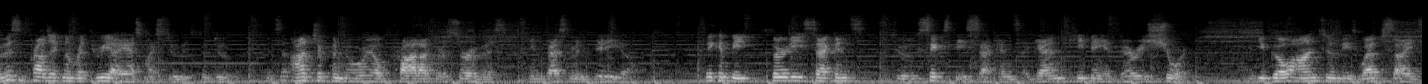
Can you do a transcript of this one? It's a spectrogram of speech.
So this is project number three I asked my students to do. It's an entrepreneurial product or service investment video. It can be 30 seconds to 60 seconds, again, keeping it very short. If you go onto these websites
